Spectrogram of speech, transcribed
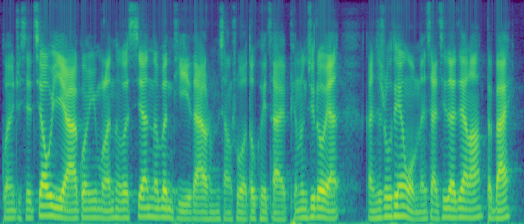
关于这些交易啊，关于莫兰特和西安的问题，大家有什么想说的，都可以在评论区留言。感谢收听，我们下期再见啦，拜拜。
